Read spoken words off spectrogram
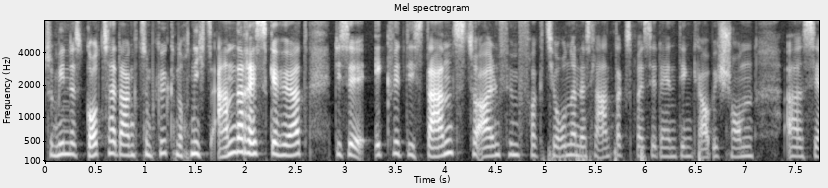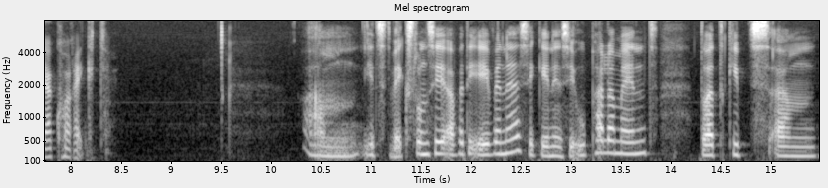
zumindest Gott sei Dank zum Glück noch nichts anderes gehört, diese Äquidistanz zu allen fünf Fraktionen als Landtagspräsidentin, glaube ich, schon äh, sehr korrekt. Ähm, jetzt wechseln Sie aber die Ebene, Sie gehen ins EU-Parlament. Dort gibt es, ähm,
